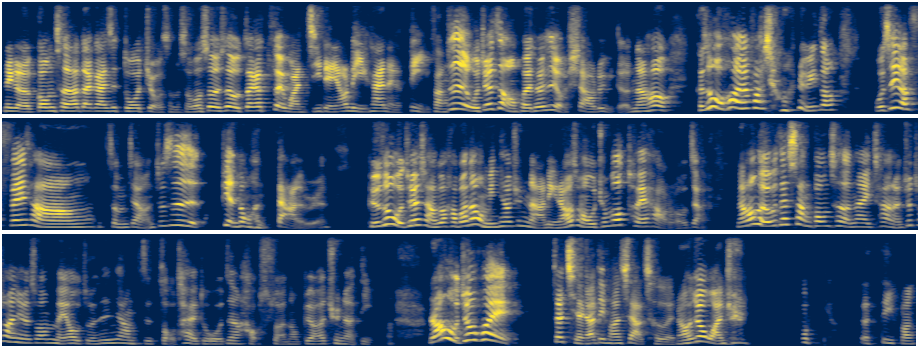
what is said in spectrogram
那个公车它大概是多久，什么什么，所以说我大概最晚几点要离开哪个地方，就是我觉得这种回推是有效率的。然后，可是我后来就发现，我旅行中我是一个非常怎么讲，就是变动很大的人。比如说，我就会想说，好吧，那我明天要去哪里？然后什么，我全部都推好了这样。然后我在上公车的那一刹那，就突然觉得说，没有昨天这样子走太多，我真的好酸哦，不要去那地方。然后我就会在其他地方下车，然后就完全。不一样的地方，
